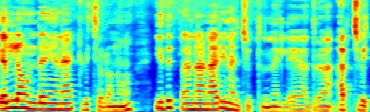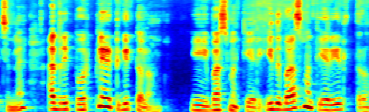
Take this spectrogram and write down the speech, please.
ಎಲ್ಲ ಉಂಡೆ ಏನು ಹಾಕಿ ವೆಚ್ಚಲೋನು இது இப்போ நான் அரி நினச்சிட்ருந்தேன் இல்லையா அதில் அரைச்சி வச்சுருந்தேன். அதில் இப்போ ஒரு பிளேட்டுக்கு இட்டலாம் ಈ ಬಾಸ್ಮತಿ ಅರಿ ಇದು ಬಾಸ್ಮತಿ ಅರಿ ಇಡ್ತರು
